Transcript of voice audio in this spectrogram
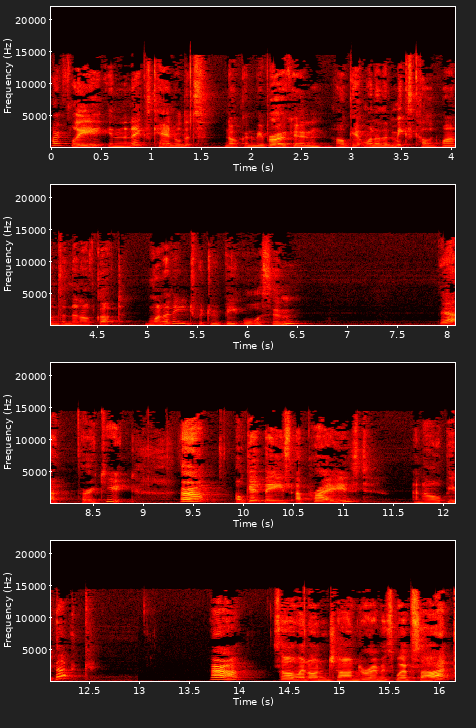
Hopefully in the next candle that's not going to be broken, I'll get one of the mixed coloured ones and then I've got one of each, which would be awesome. Yeah, very cute. All right, I'll get these appraised and I'll be back. All right, so I went on Charmed Aroma's website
